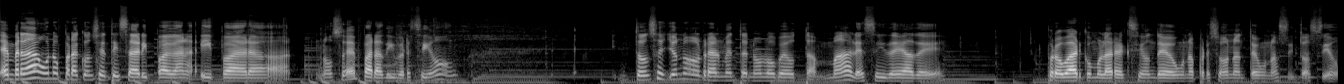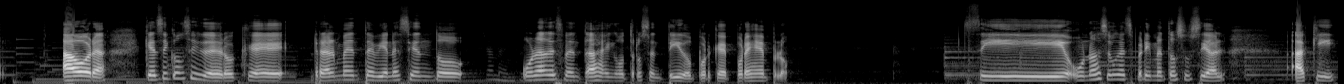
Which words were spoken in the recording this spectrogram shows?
en verdad uno para concientizar y para, y para, no sé, para diversión. Entonces yo no realmente no lo veo tan mal esa idea de probar como la reacción de una persona ante una situación. Ahora, que sí considero que realmente viene siendo una desventaja en otro sentido, porque, por ejemplo, si uno hace un experimento social aquí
